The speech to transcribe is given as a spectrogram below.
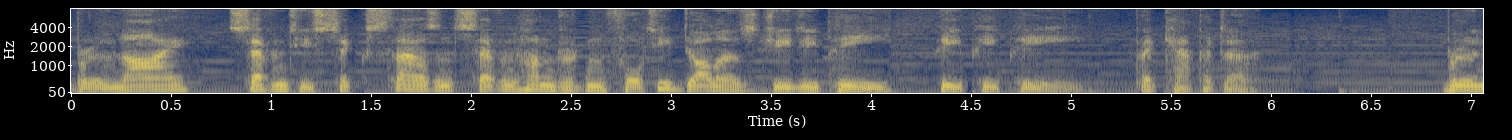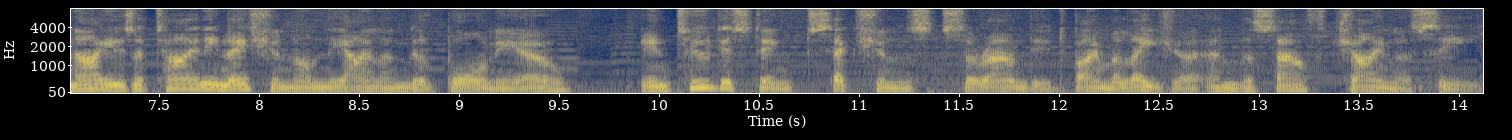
Brunei, $76,740 GDP, PPP, per capita. Brunei is a tiny nation on the island of Borneo, in two distinct sections surrounded by Malaysia and the South China Sea.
